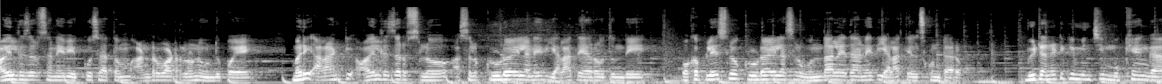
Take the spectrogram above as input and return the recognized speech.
ఆయిల్ రిజర్వ్స్ అనేవి ఎక్కువ శాతం అండర్ వాటర్లోనే ఉండిపోయాయి. మరి అలాంటి ఆయిల్ రిజర్వ్స్లో అసలు క్రూడ్ ఆయిల్ అనేది ఎలా తయారవుతుంది? ఒక ప్లేస్లో క్రూడ్ ఆయిల్ అసలు ఉందా లేదా అనేది ఎలా తెలుసుకుంటారు? వీటన్నిటికీ మించి ముఖ్యంగా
